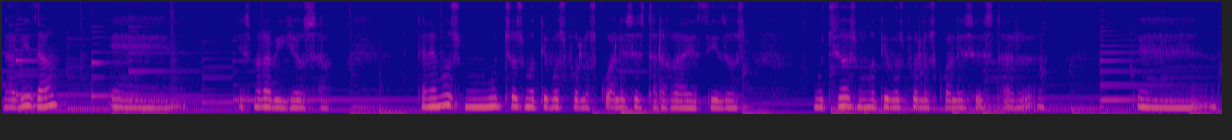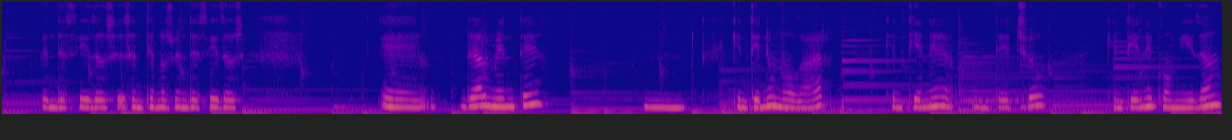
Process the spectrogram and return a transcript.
la vida eh, es maravillosa. Tenemos muchos motivos por los cuales estar agradecidos muchos motivos por los cuales estar eh, bendecidos, sentirnos bendecidos. Eh, realmente, mm, quien tiene un hogar, quien tiene un techo, quien tiene comida,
